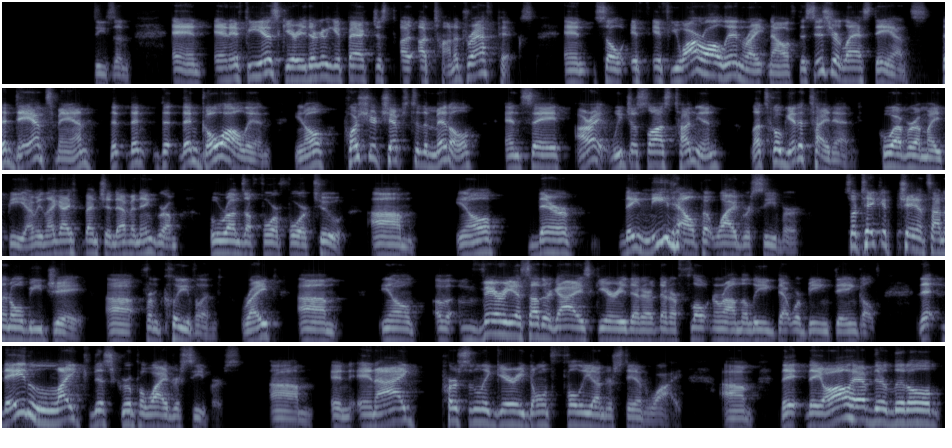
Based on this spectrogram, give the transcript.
season. And and if he is, Gary, they're going to get back just a, a ton of draft picks. And so if if you are all in right now, if this is your last dance, then dance, man. Then then then go all in. You know, push your chips to the middle and say, all right, we just lost Tonyan. Let's go get a tight end, whoever it might be. I mean, like I mentioned, Evan Engram, who runs a 4-4-2. Um, you know, they're they need help at wide receiver. So take a chance on an OBJ uh, from Cleveland, right? Um, you know, uh, various other guys, Gary, that are that are floating around the league that were being dangled. That they, like this group of wide receivers, um, and and I personally, Gary, don't fully understand why. Um, they they all have their little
